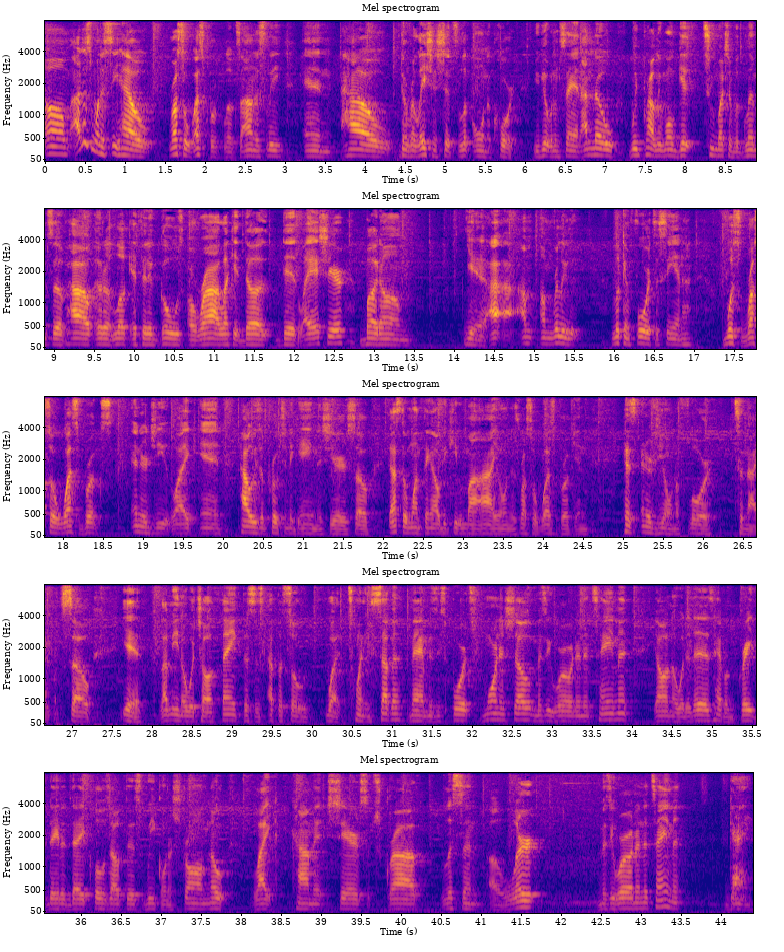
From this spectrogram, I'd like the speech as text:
um, I just want to see how Russell Westbrook looks, honestly, and how the relationships look on the court. You get what I'm saying? I know we probably won't get too much of a glimpse of how it'll look if it goes awry like it does did last year, but um, yeah, I, I'm I'm really looking forward to seeing what's Russell Westbrook's energy like and how he's approaching the game this year. So that's the one thing I'll be keeping my eye on is Russell Westbrook and his energy on the floor tonight. So yeah, let me know what y'all think. This is episode what 27, Mad Mizzy Sports Morning Show, Mizzy World Entertainment. Y'all know what it is. Have a great day today. Close out this week on a strong note. Like, comment, share, subscribe, listen, alert. Mizzy World Entertainment, gang.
